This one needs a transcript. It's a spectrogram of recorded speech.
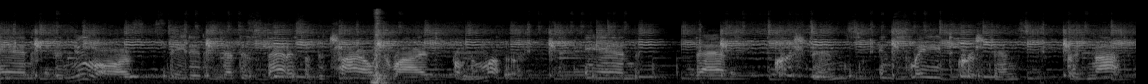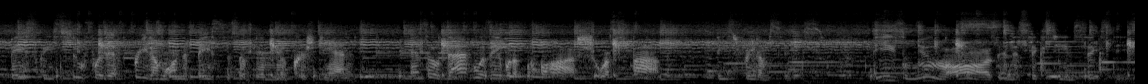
and the new laws stated that the status of the child derived from the mother. And that Christians, enslaved Christians, could not basically sue for their freedom on the basis of their new Christianity. And so that was able to quash or stop these freedom suits. These new laws in the 1660s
